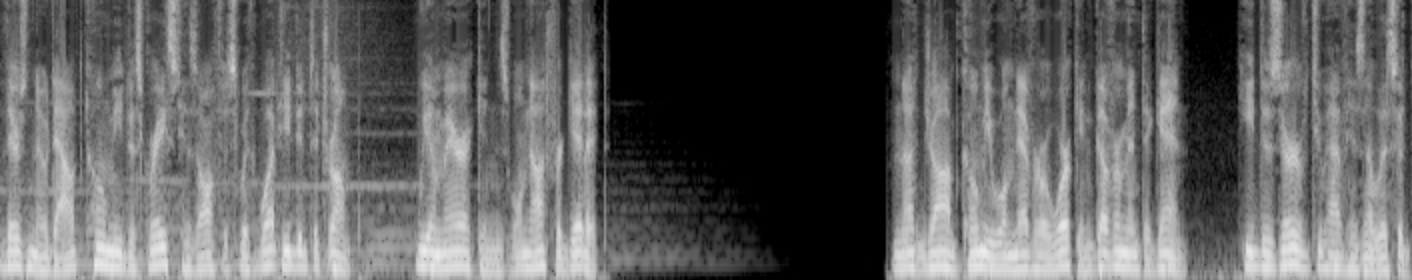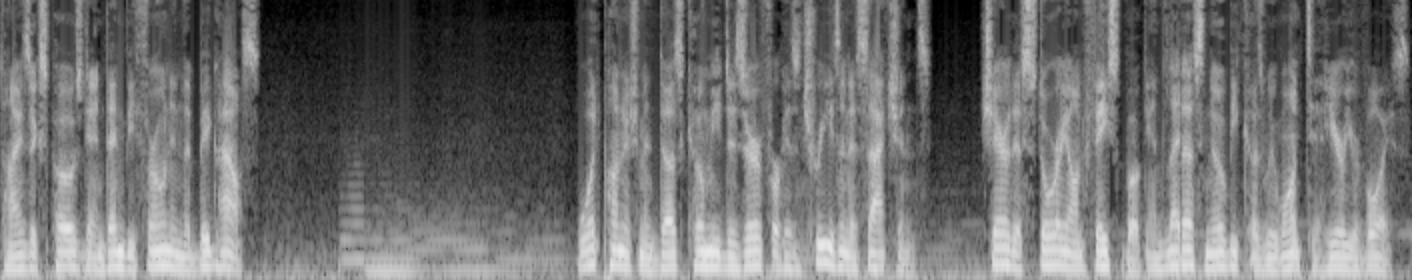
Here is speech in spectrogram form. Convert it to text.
there's no doubt Comey disgraced his office with what he did to Trump. We Americans will not forget it. Nutjob Comey will never work in government again. He deserved to have his illicit ties exposed and then be thrown in the big house. What punishment does Comey deserve for his treasonous actions? Share this story on Facebook and let us know because we want to hear your voice.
